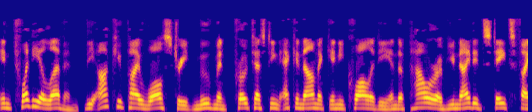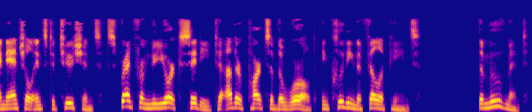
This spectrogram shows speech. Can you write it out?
In 2011, the Occupy Wall Street movement protesting economic inequality and the power of United States financial institutions, spread from New York City to other parts of the world, including the Philippines. The movement's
